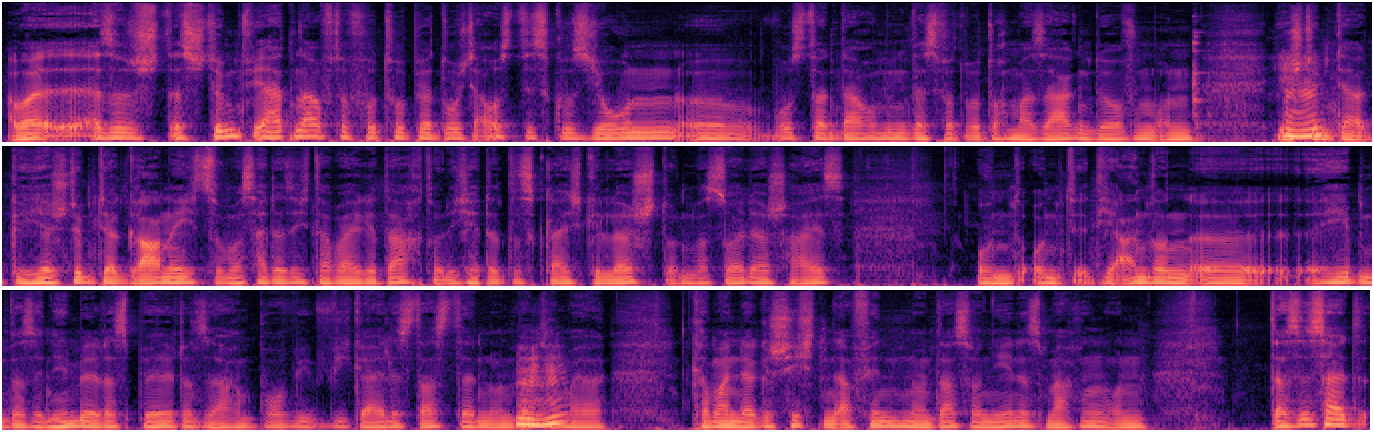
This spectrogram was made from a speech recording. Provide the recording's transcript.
Aber äh, also das stimmt, wir hatten auf der Fotopia durchaus Diskussionen, äh, wo es dann darum ging, das wird man doch mal sagen dürfen und hier Mhm. stimmt ja, hier stimmt ja gar nichts und was hat er sich dabei gedacht und ich hätte das gleich gelöscht und was soll der Scheiß? Und, und die anderen äh, heben das in den Himmel, das Bild, und sagen, boah, wie, wie geil ist das denn? Und da Mhm. kann man, ja- kann man ja Geschichten erfinden und das und jenes machen. Und das ist halt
